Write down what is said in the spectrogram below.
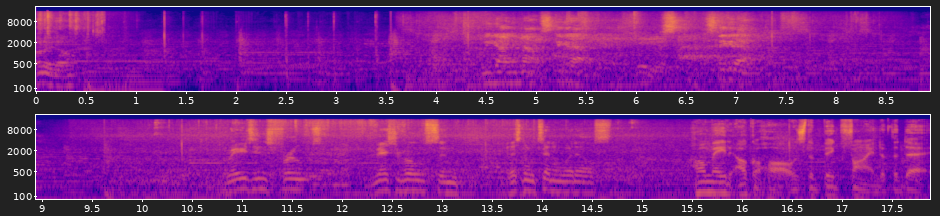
Oh, no, no. We got your mouth. Stick it out. Stick it out. Raisins, fruits, vegetables, and there's no telling what else. Homemade alcohol is the big find of the day.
